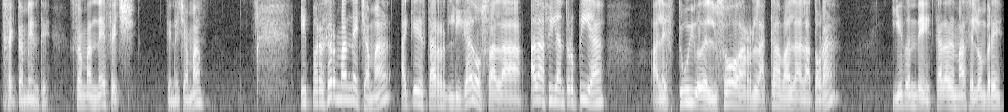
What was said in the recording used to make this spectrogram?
Exactamente. Son más nefech que nechamá. Y para ser más nechamá hay que estar ligados a la, a la filantropía, al estudio del Zohar, la Cábala, la Torah. Y es donde cada vez más el hombre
